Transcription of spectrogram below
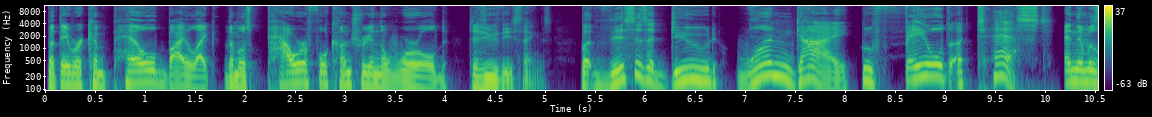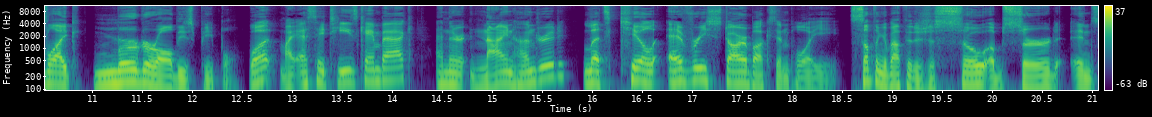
but they were compelled by like the most powerful country in the world to do these things. But this is a dude, one guy who failed a test and then was like, murder all these people. What? My SATs came back and they're at 900? Let's kill every Starbucks employee. Something about that is just so absurd and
